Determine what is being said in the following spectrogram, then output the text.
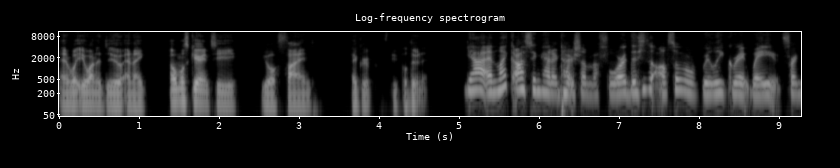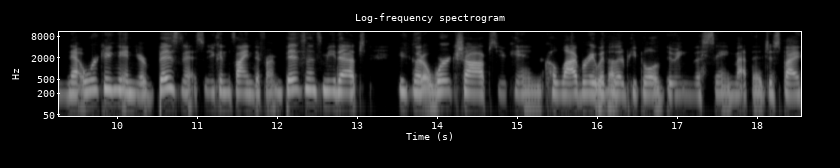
and what you want to do. And I almost guarantee you will find a group of people doing it. Yeah, and like Austin kind of touched on before, this is also a really great way for networking in your business. You can find different business meetups, you can go to workshops, you can collaborate with other people doing the same method just by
